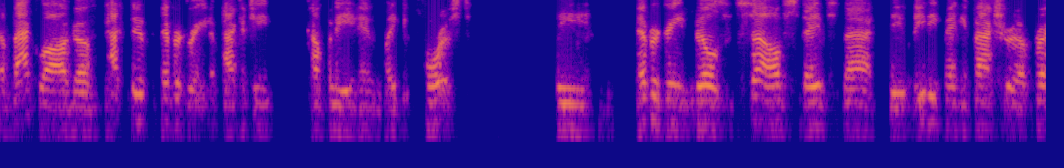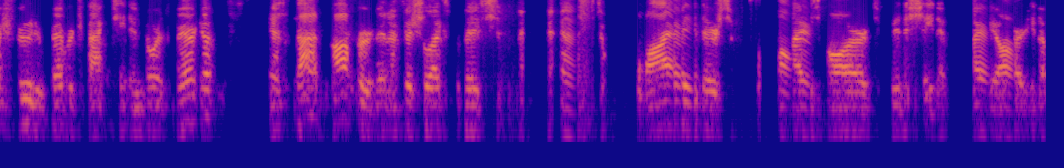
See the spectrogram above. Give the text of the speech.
a backlog of Pactiv Evergreen, a packaging company in Lake Forest. The Evergreen bills itself states that the leading manufacturer of fresh food and beverage packaging in North America has not offered an official explanation as to why their supplies are diminishing and why they are in a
